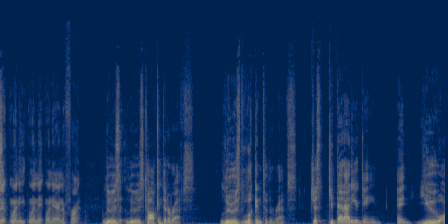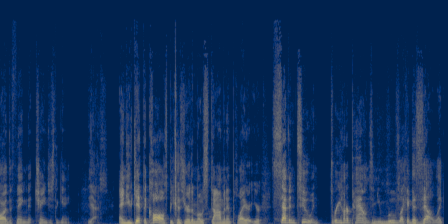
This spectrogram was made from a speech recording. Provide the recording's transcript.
does it when he when it, when they're in the front. lose lose talking to the refs, lose looking to the refs. Just get that out of your game, and you are the thing that changes the game. Yes. And you get the calls because you're the most dominant player. You're seven two and 300 pounds, and you move like a gazelle. Like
